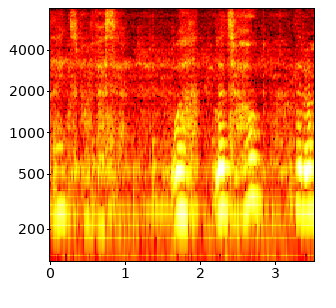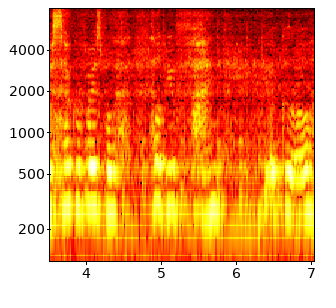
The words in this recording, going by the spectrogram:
Thanks, Professor. Well, let's hope that our sacrifice will help you find your girl.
